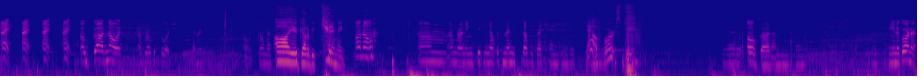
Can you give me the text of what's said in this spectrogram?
Hey, hey, hey, hey. Oh god, no, I, I broke a torch. Damn it. Oh, it's going after Oh, you gotta be kidding me. Oh no. Um, I'm running, picking up as many stuff as I can. Yeah, of course. Oh god, I'm in the corner. Me in the corner.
